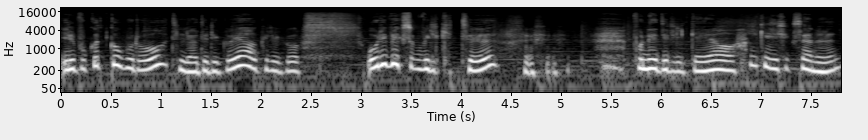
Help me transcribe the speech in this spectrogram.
일부 끝곡으로 들려드리고요. 그리고 오리백숙 밀키트 보내드릴게요. 한끼 식사는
